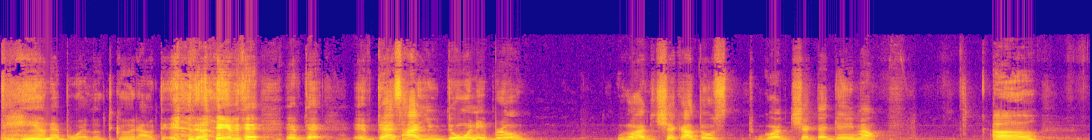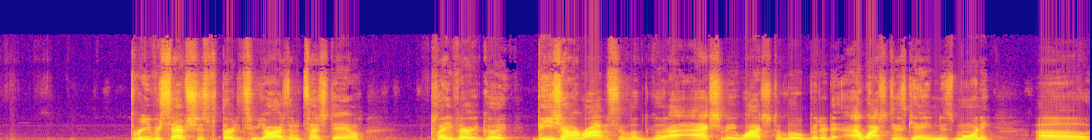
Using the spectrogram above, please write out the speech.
Damn, that boy looked good out there. if, that, if that if that's how you doing it, bro, we're gonna have to check out those. We're gonna have to check that game out. Uh, three receptions for 32 yards and a touchdown. Played very good. Bijan Robinson looked good. I actually watched a little bit of the, I watched this game this morning. Uh,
